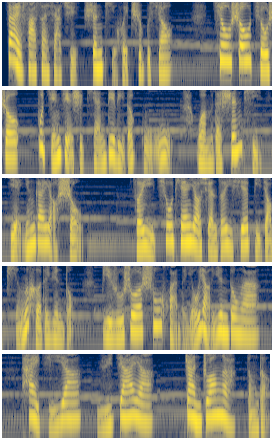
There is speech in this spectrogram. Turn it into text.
再发散下去，身体会吃不消。秋收秋收，不仅仅是田地里的谷物，我们的身体也应该要收。所以秋天要选择一些比较平和的运动，比如说舒缓的有氧运动啊，太极呀、瑜伽呀、站桩啊等等。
